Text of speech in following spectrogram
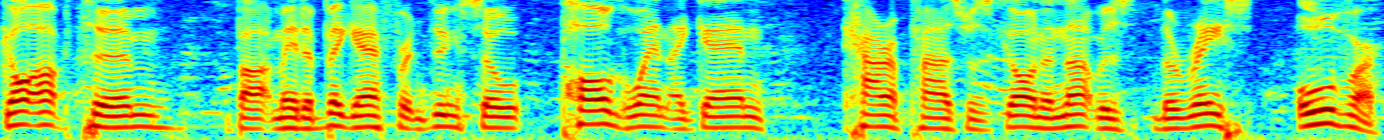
got up to him, but made a big effort in doing so. Pog went again, Carapaz was gone, and that was the race over.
